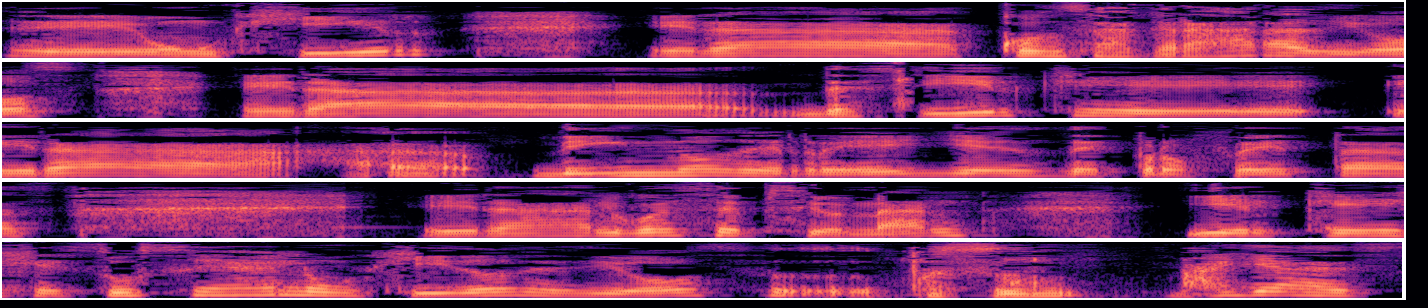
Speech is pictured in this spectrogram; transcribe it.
eh, ungir era consagrar a Dios, era decir que era ah, digno de reyes, de profetas, era algo excepcional y el que Jesús sea el ungido de Dios, pues vaya, es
